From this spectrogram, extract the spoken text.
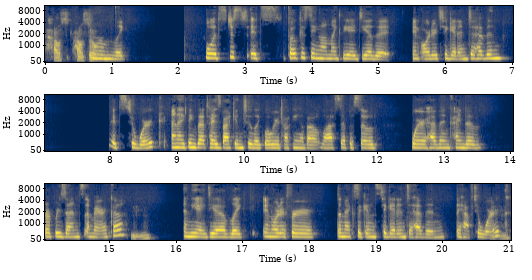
How how so? Um, like well, it's just it's focusing on like the idea that in order to get into heaven, it's to work, and I think that ties back into like what we were talking about last episode, where heaven kind of represents America, mm-hmm. and the idea of like in order for the Mexicans to get into heaven, they have to work. Mm-hmm.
